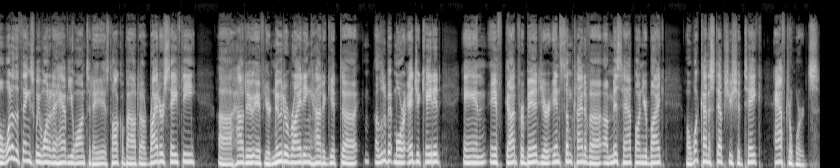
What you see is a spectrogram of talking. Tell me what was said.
Well, one of the things we wanted to have you on today is talk about uh, rider safety, uh, how to, if you're new to riding, how to get uh, a little bit more educated. And if, God forbid, you're in some kind of a, a mishap on your bike, uh, what kind of steps you should take afterwards.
